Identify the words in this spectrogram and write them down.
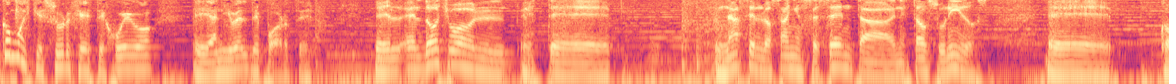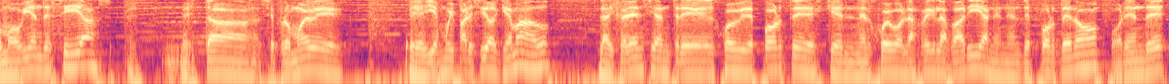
¿Cómo es que surge este juego eh, a nivel deporte? El, dodgeball este, nace en los años 60 en Estados Unidos. Eh, como bien decías, se promueve eh, y es muy parecido al quemado. La diferencia entre el juego y deporte es que en el juego las reglas varían, en el deporte no, por ende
